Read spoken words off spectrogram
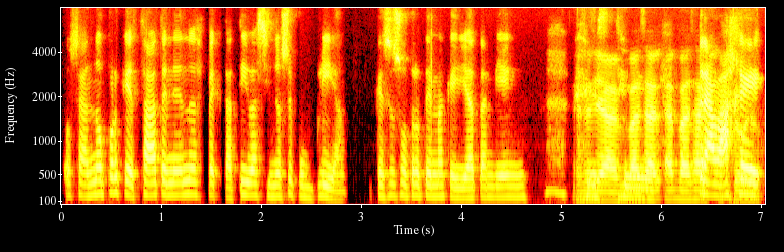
O sea, no porque estaba teniendo expectativas y no se cumplían, que eso es otro tema que ya también eso ya este, trabajé.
